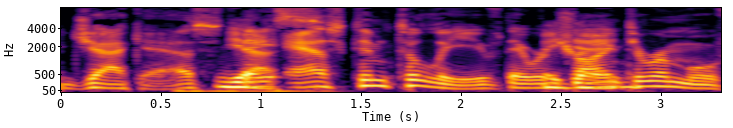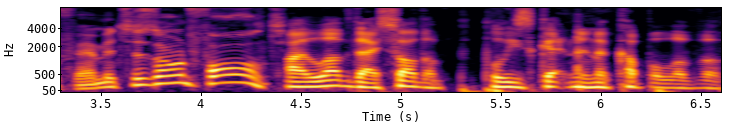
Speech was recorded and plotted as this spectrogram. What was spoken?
jackass. Yes. They asked him to leave. They were They trying did. to remove him. It's his own fault. I loved. I saw the police getting in a couple of uh,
